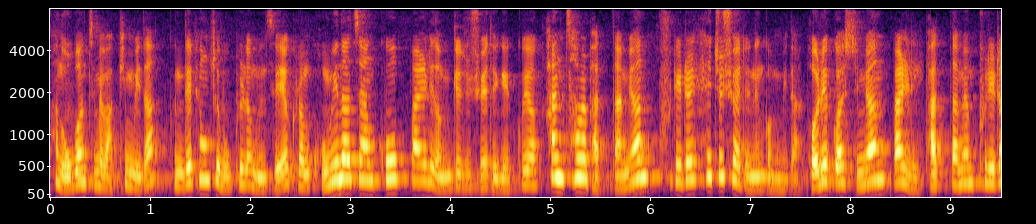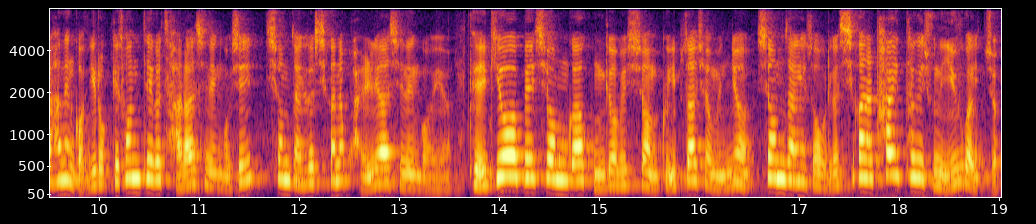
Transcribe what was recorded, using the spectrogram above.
한 5번쯤에 막힙니다. 근데 평소에 못 풀던 문제예요. 그럼 고민하지 않고 빨리 넘겨주셔야 되겠고요. 한참을 봤다면 풀이를 해주셔야 되는 겁니다. 버릴 것이면 빨리, 봤다면 풀이를 하는 것. 이렇게 선택을 잘 하시는 것이 시험장에서 시간을 관리하시는 거예요. 대기업의 시험과 공기업의 시험, 그 입사 시험은요. 시험장에서 우리가 시간을 타이트하게 주는 이유가 있죠.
